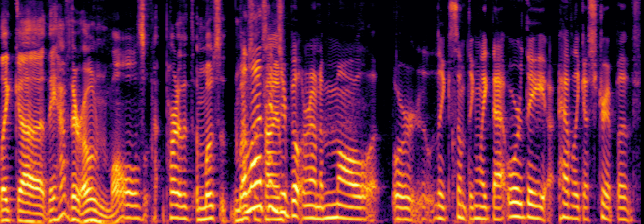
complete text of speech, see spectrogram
like uh they have their own malls part of the most most a lot of the times they're built around a mall or like something like that, or they have like a strip of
